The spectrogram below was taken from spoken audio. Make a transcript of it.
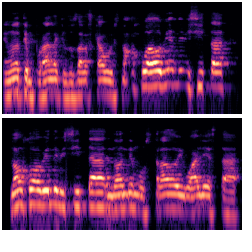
en una temporada en la que los Dallas Cowboys no han jugado bien de visita, no han jugado bien de visita, no han demostrado igual hasta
